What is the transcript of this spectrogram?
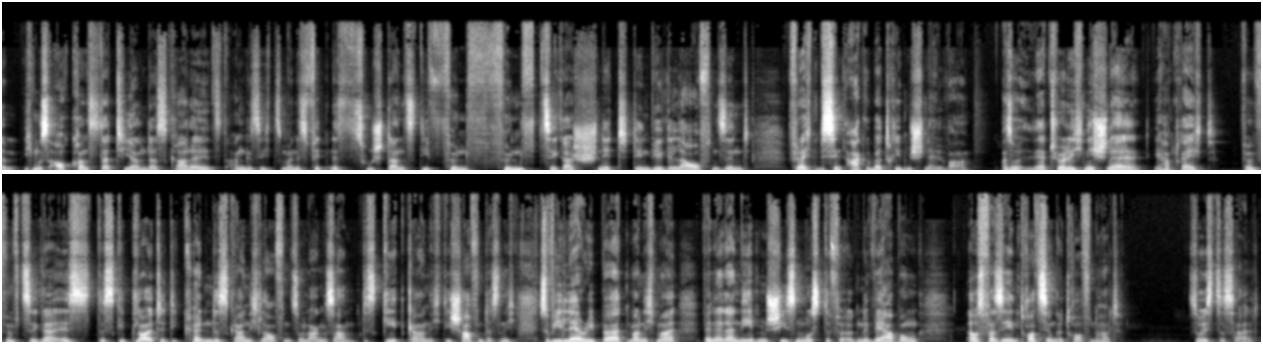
ähm, ich muss auch konstatieren, dass gerade jetzt angesichts meines Fitnesszustands die 550er Schnitt, den wir gelaufen sind, vielleicht ein bisschen arg übertrieben schnell war. Also natürlich nicht schnell, ihr habt recht. 550er ist, es gibt Leute, die können das gar nicht laufen so langsam. Das geht gar nicht, die schaffen das nicht. So wie Larry Bird manchmal, wenn er daneben schießen musste für irgendeine Werbung, aus Versehen trotzdem getroffen hat. So ist es halt.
